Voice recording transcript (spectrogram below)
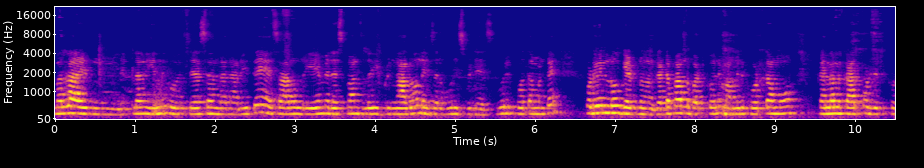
మళ్ళీ ఇట్లా ఎందుకు చేశాను అని అడిగితే సార్ వాళ్ళు ఏమీ రెస్పాన్స్ లేదు. ఇప్పుడు నాలుగు రోజులు అయింది సార్ ఊరికి పెట్టేసి ఊరికి పోతామంటే పొడవిలో గడ్డ గడ్డపార్లు పట్టుకొని మమ్మల్ని కొడతాము. కళ్ళలో కార్పోర్ట్ చెట్టుకు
